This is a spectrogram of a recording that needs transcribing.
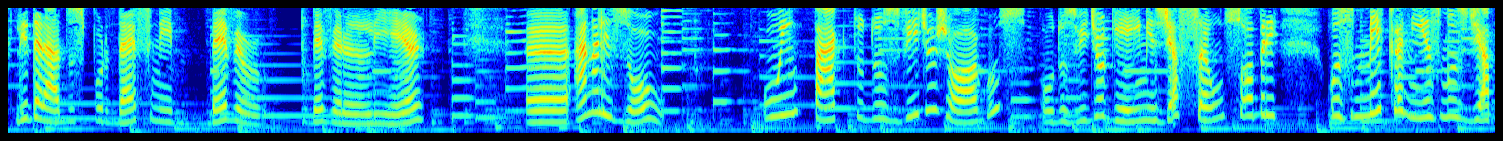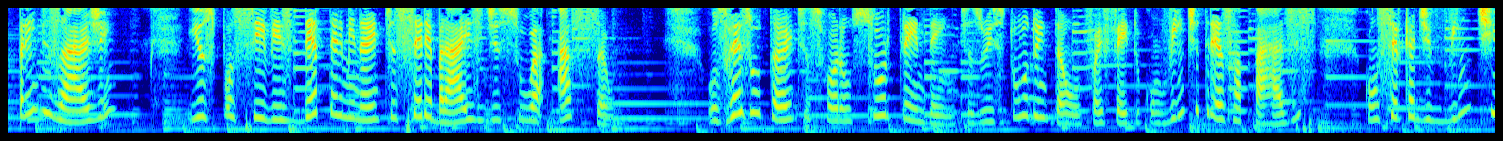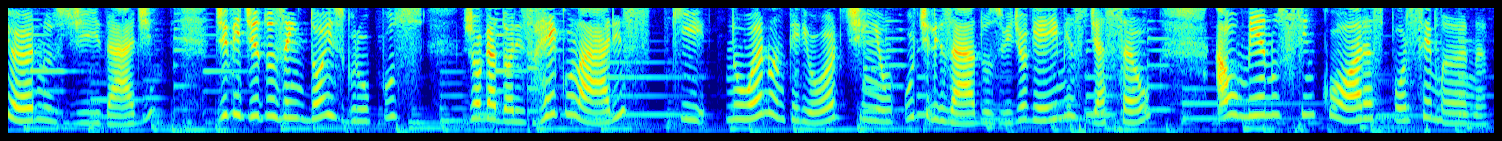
liderados por Daphne Bever, Beverlier, uh, analisou o impacto dos videojogos ou dos videogames de ação sobre os mecanismos de aprendizagem e os possíveis determinantes cerebrais de sua ação. Os resultantes foram surpreendentes. O estudo, então, foi feito com 23 rapazes com cerca de 20 anos de idade, divididos em dois grupos: jogadores regulares que no ano anterior tinham utilizado os videogames de ação ao menos 5 horas por semana,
